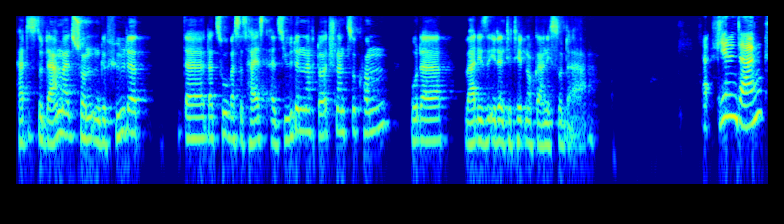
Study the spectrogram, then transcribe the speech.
hattest du damals schon ein Gefühl da, da, dazu, was es heißt, als Jüdin nach Deutschland zu kommen? Oder war diese Identität noch gar nicht so da? Ja, vielen Dank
